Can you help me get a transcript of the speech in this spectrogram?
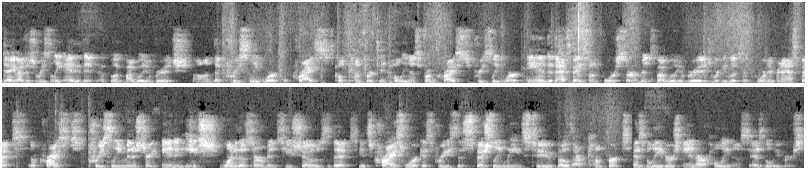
Dave, I just recently edited a book by William Bridge on the priestly work of Christ called Comfort and Holiness from Christ's Priestly Work. And that's based on four sermons by William Bridge where he looks at four different aspects of Christ's priestly ministry. And in each one of those sermons, he shows that it's Christ's work as priest that especially leads to both our comfort as believers and our holiness as believers.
